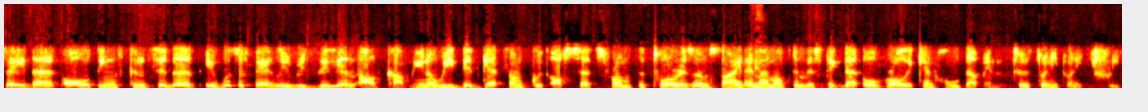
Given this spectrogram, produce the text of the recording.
say that all things considered, it was a fairly resilient outcome. You know, we did get some good offsets from the tourism side, and yeah. I'm optimistic that overall it can hold up into 2023.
